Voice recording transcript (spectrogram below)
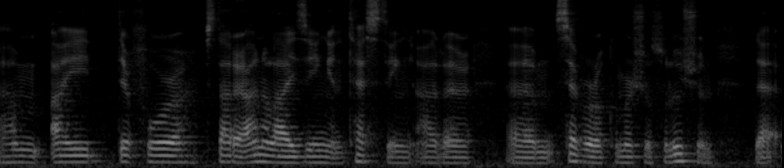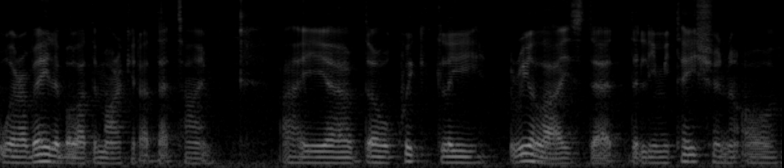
Um, I therefore started analyzing and testing other um, several commercial solutions that were available at the market at that time. I uh, though quickly realized that the limitation of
